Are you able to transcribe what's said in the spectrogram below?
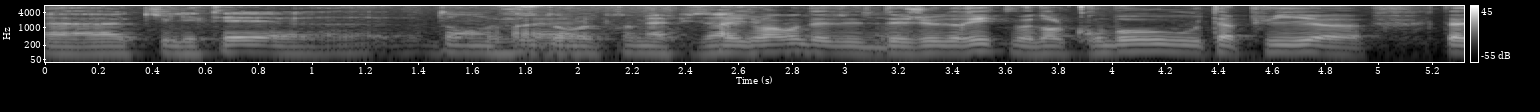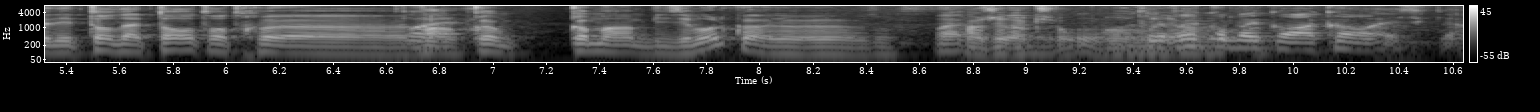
euh, qu'il était euh, dans, juste Ouais. dans le premier épisode. Avec vraiment des, des jeux de rythme dans le combo où t'appuies, euh, t'as des temps d'attente entre. euh, Ouais. comme, comme un beat'em all, quoi. le- un jeu d'action. Le vrai combat corps à corps, ouais, c'est clair.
